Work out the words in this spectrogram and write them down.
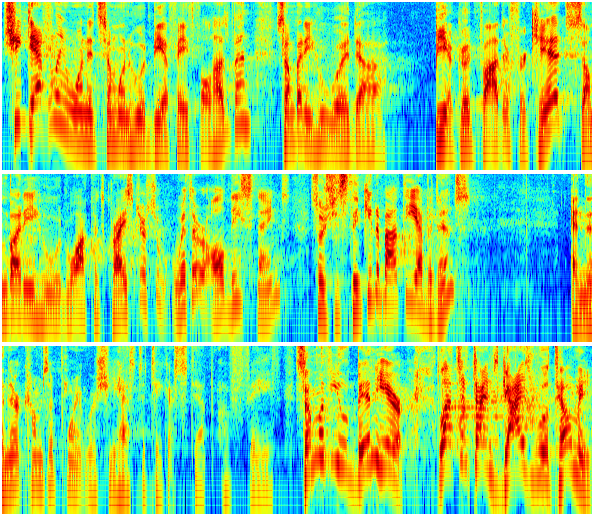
she definitely wanted someone who would be a faithful husband, somebody who would. Uh, be a good father for kids, somebody who would walk with Christ or with her, all these things. So she's thinking about the evidence. And then there comes a point where she has to take a step of faith. Some of you have been here. Lots of times, guys will tell me,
